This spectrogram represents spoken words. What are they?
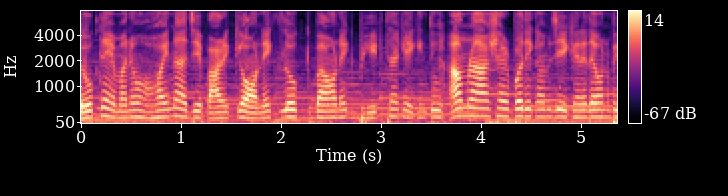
লোক নেই মানে হয় না যে পার্কে অনেক লোক বা অনেক ভিড় থাকে কিন্তু আমরা আসার পর দেখলাম যে এখানে তেমন বেশি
